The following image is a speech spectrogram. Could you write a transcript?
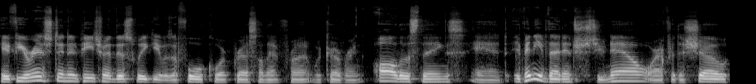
if you're interested in impeachment this week, it was a full court press on that front. We're covering all those things. And if any of that interests you now or after the show,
